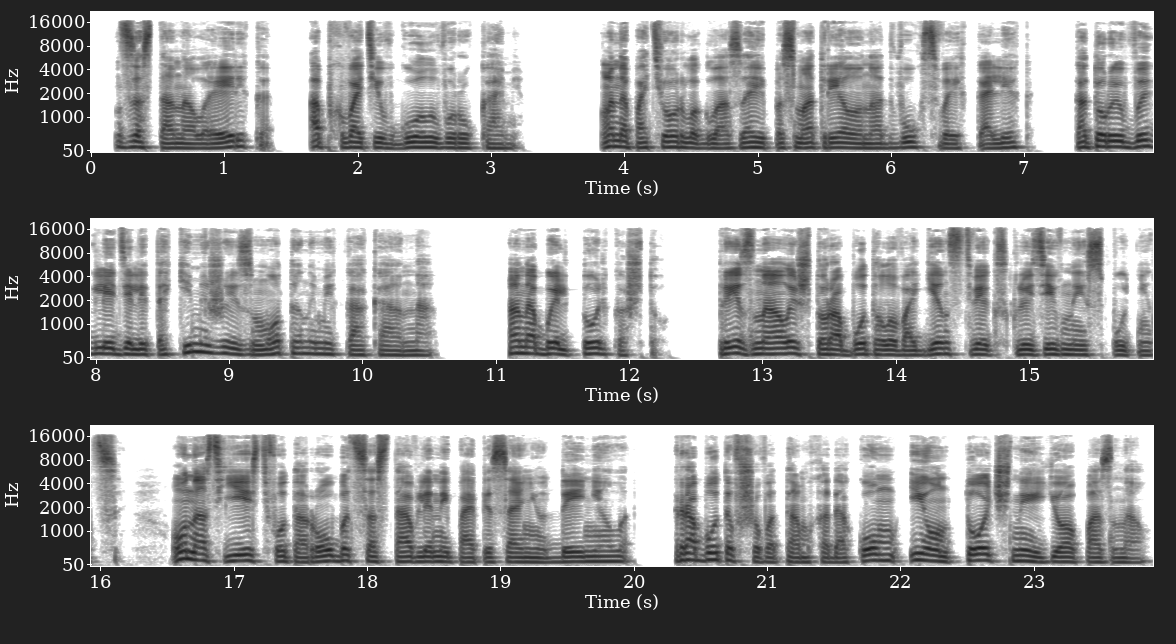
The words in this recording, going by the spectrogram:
— застонала Эрика, обхватив голову руками. Она потерла глаза и посмотрела на двух своих коллег, которые выглядели такими же измотанными, как и она. Аннабель только что призналась, что работала в агентстве «Эксклюзивные спутницы». У нас есть фоторобот, составленный по описанию Дэниела, работавшего там ходаком, и он точно ее опознал.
